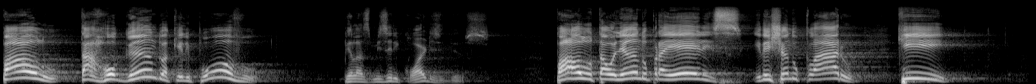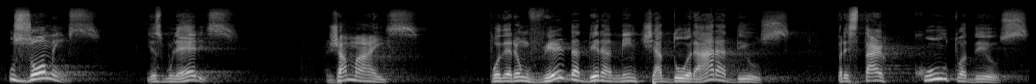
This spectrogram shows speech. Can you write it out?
Paulo está rogando aquele povo pelas misericórdias de Deus. Paulo está olhando para eles e deixando claro que os homens e as mulheres jamais poderão verdadeiramente adorar a Deus, prestar culto a Deus,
